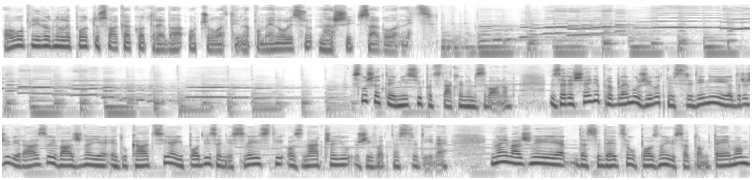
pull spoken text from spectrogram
Ovu prirodnu lepotu svakako treba očuvati, napomenuli su naši sagovornici. Slušate emisiju pod staklenim zvonom. Za rešenje problema u životnoj sredini i održivi razvoj važna je edukacija i podizanje svesti o značaju životne sredine. Najvažnije je da se deca upoznaju sa tom temom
